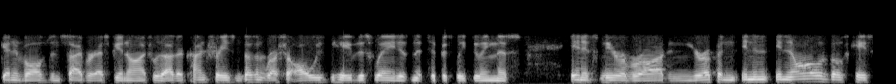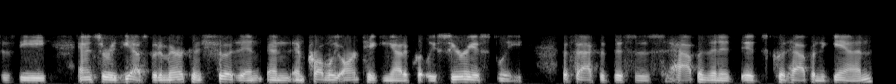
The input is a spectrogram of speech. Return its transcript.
get involved in cyber espionage with other countries? And doesn't Russia always behave this way? And isn't it typically doing this in its near abroad in Europe? And in in all of those cases, the answer is yes. But Americans should and and, and probably aren't taking adequately seriously the fact that this has happened and it, it could happen again.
